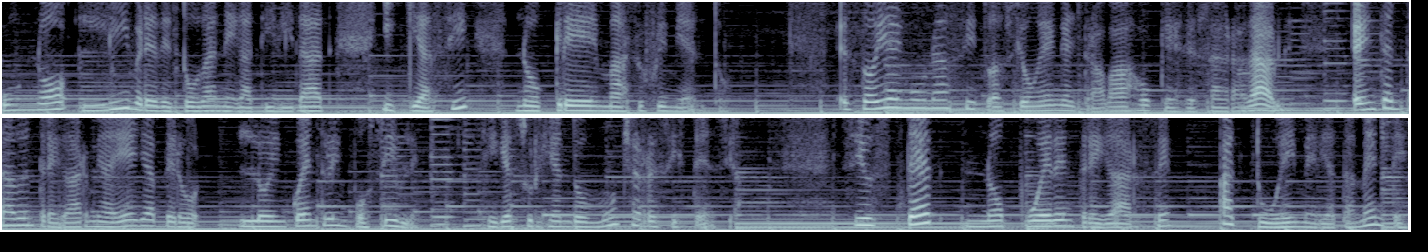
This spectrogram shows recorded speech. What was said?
un no libre de toda negatividad y que así no cree más sufrimiento. Estoy en una situación en el trabajo que es desagradable. He intentado entregarme a ella, pero lo encuentro imposible. Sigue surgiendo mucha resistencia. Si usted no puede entregarse, actúe inmediatamente.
